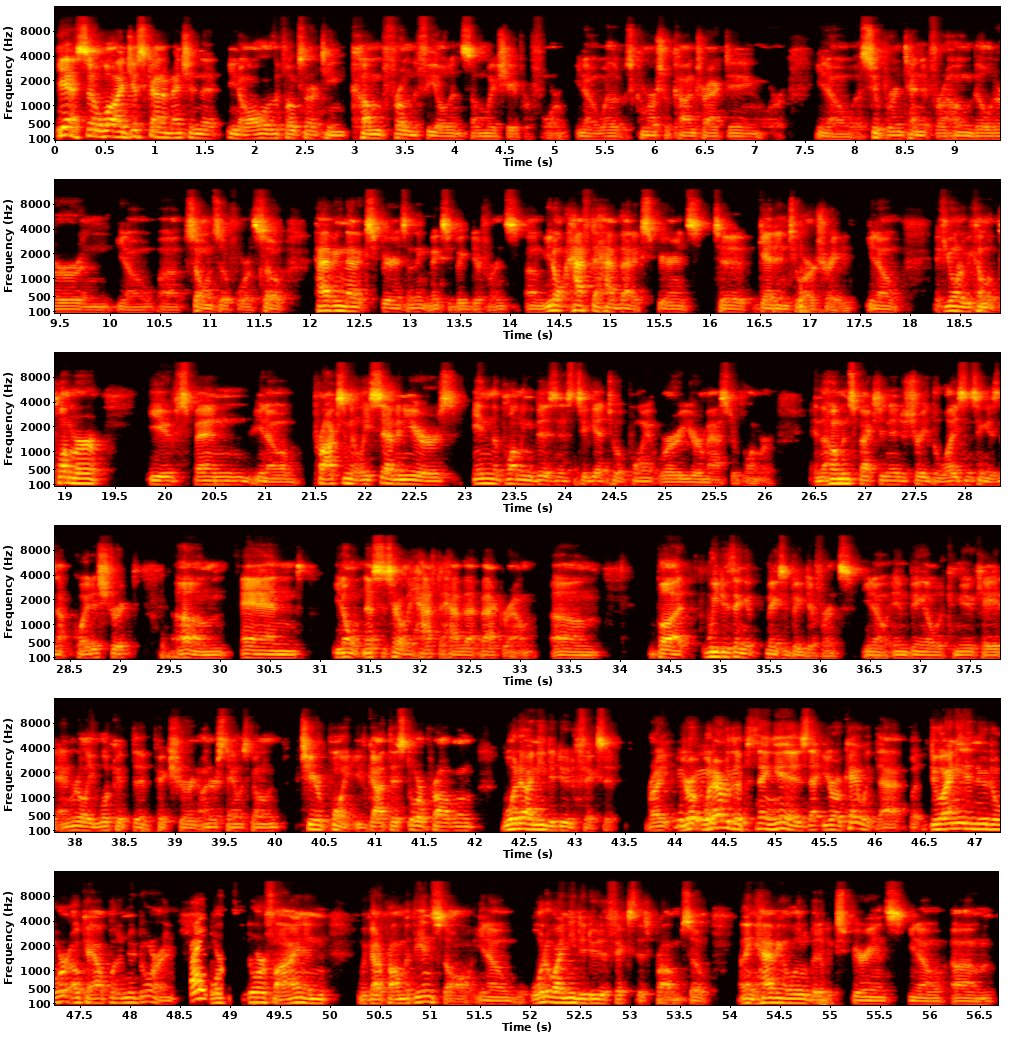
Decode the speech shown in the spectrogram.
Yeah, so well, I just kind of mentioned that you know all of the folks on our team come from the field in some way, shape, or form. You know, whether it was commercial contracting or you know a superintendent for a home builder, and you know uh, so on and so forth. So having that experience, I think, makes a big difference. Um, you don't have to have that experience to get into our trade. You know, if you want to become a plumber, you've spent you know approximately seven years in the plumbing business to get to a point where you're a master plumber in the home inspection industry, the licensing is not quite as strict. Um, and you don't necessarily have to have that background. Um, but we do think it makes a big difference, you know, in being able to communicate and really look at the picture and understand what's going on. To your point, you've got this door problem. What do I need to do to fix it? Right? You're, whatever the thing is that you're okay with that. But do I need a new door? Okay, I'll put a new door in. Right. Or door fine, and we got a problem with the install. You know, what do I need to do to fix this problem? So I think having a little bit of experience, you know, um,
